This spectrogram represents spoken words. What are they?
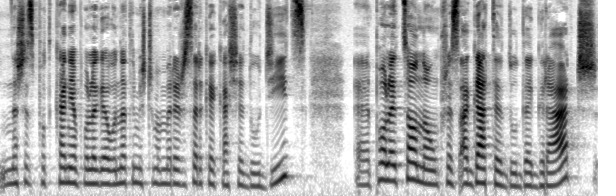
nasze spotkania polegały na tym, jeszcze mamy reżyserkę Kasię Dudzic, e, poleconą przez Agatę Dudegracz.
